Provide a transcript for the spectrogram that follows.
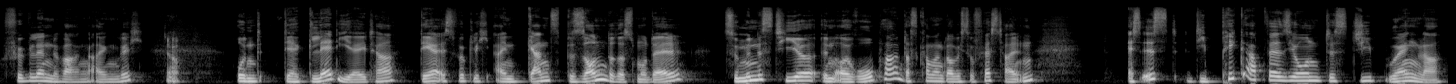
für Geländewagen eigentlich. Ja. Und der Gladiator, der ist wirklich ein ganz besonderes Modell, zumindest hier in Europa, das kann man glaube ich so festhalten. Es ist die Pickup-Version des Jeep Wrangler.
